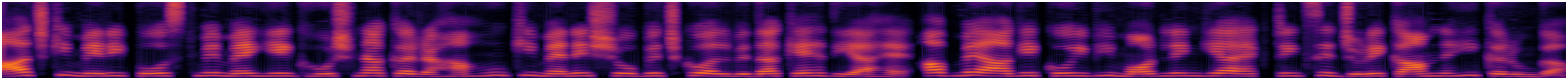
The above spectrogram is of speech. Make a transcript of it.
आज की मेरी पोस्ट में मैं ये घोषणा कर रहा हूँ कि मैंने शोबिज को अलविदा कह दिया है। अब मैं आगे कोई भी मॉडलिंग या एक्टिंग से जुड़े काम नहीं करूँगा।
